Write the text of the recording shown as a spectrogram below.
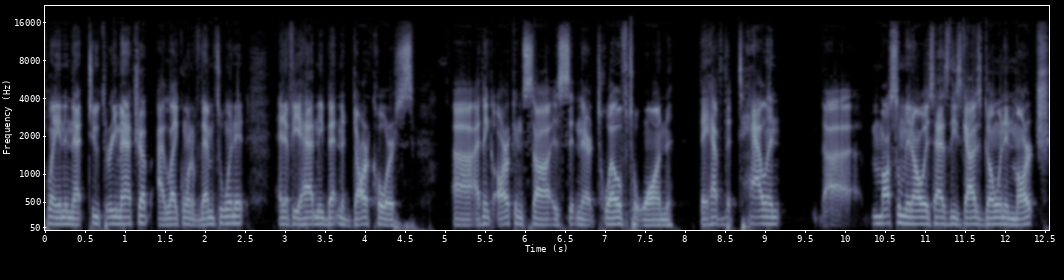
playing in that two three matchup. I like one of them to win it. And if you had me betting a dark horse, uh, I think Arkansas is sitting there at twelve to one. They have the talent. Uh, Musselman always has these guys going in March,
